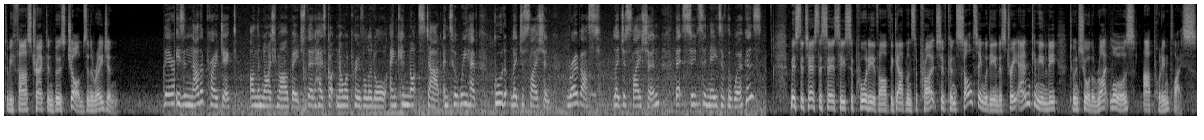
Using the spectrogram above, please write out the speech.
to be fast-tracked and boost jobs in the region. There is another project on the 90 Mile Beach that has got no approval at all and cannot start until we have good legislation, robust legislation that suits the needs of the workers. Mr Chester says he's supportive of the government's approach of consulting with the industry and community to ensure the right laws are put in place.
